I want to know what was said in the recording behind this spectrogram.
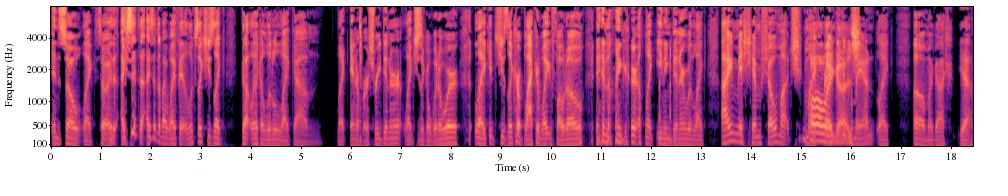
and so like, so I, I said, to, I said to my wife, it looks like she's like got like a little like um like anniversary dinner, like she's like a widower, like it, she's like her black and white photo, and like her like eating dinner with like I miss him so much, my Oh, my gosh. Superman, like oh my gosh, yeah,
